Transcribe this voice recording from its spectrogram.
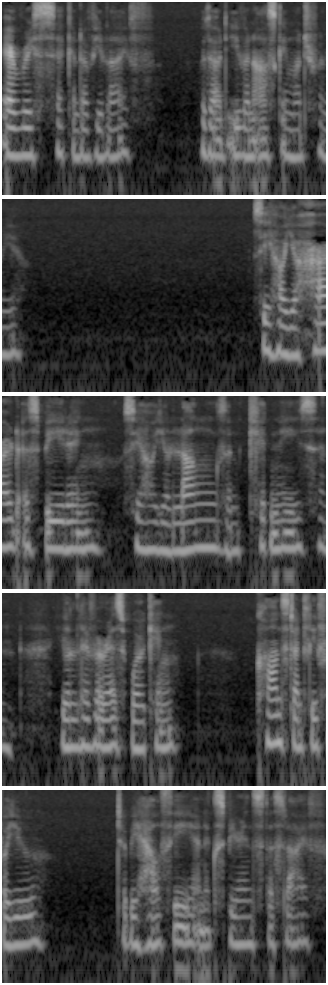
every second of your life without even asking much from you. See how your heart is beating, see how your lungs and kidneys and your liver is working constantly for you to be healthy and experience this life.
